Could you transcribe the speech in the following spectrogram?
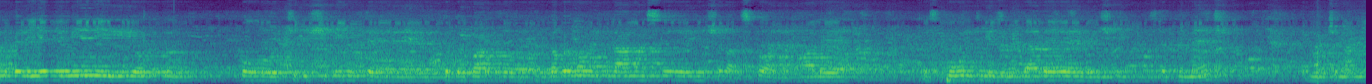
alle belle ieri io ho 16 minute per riguardo l'Abramovic l'Anas e c'era la squadra, alle spunti e medaglie vicino a 7 match, non c'è mai di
